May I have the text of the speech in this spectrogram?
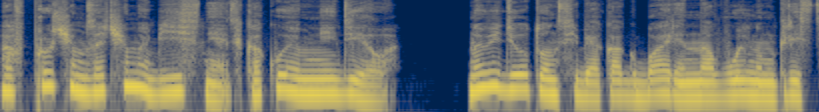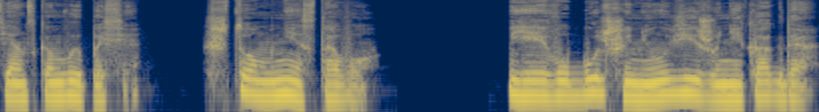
А впрочем, зачем объяснять, какое мне дело? Но ведет он себя как барин на вольном крестьянском выпасе. Что мне с того? Я его больше не увижу никогда,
